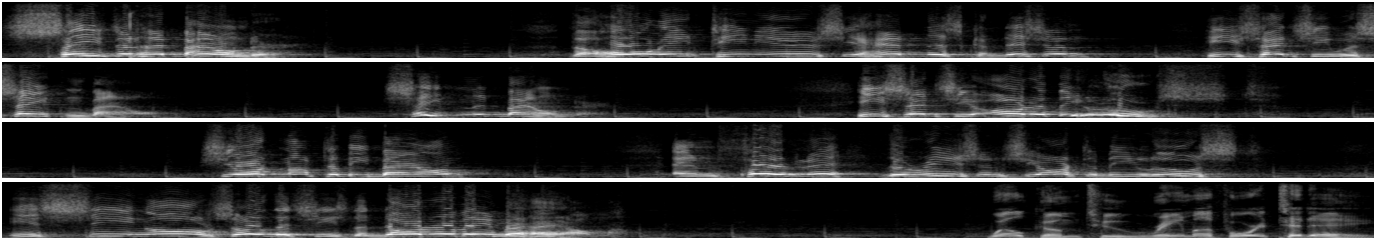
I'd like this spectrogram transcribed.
Satan had bound her. The whole 18 years she had this condition, he said she was Satan bound. Satan had bound her. He said she ought to be loosed. She ought not to be bound. And thirdly, the reason she ought to be loosed is seeing also that she's the daughter of Abraham. Welcome to Rhema for Today.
